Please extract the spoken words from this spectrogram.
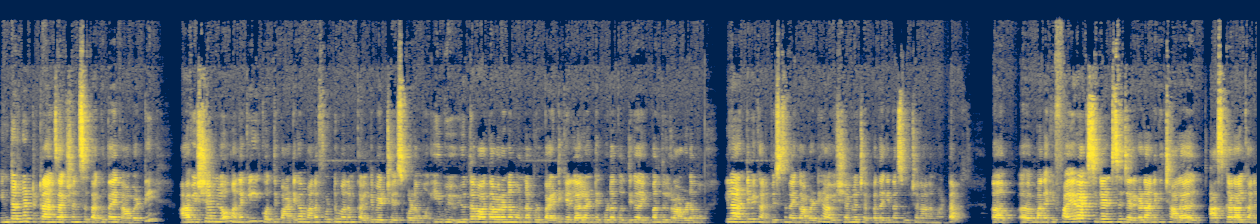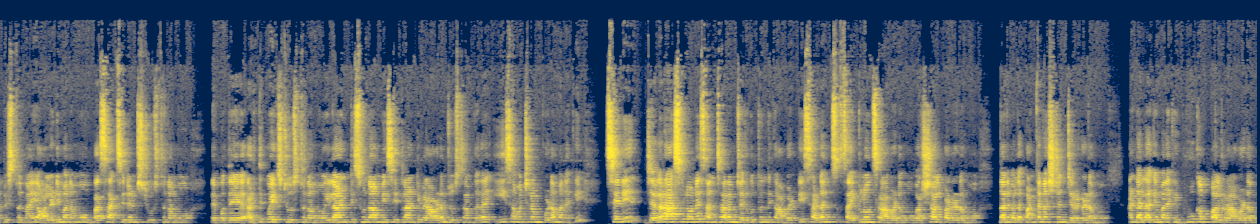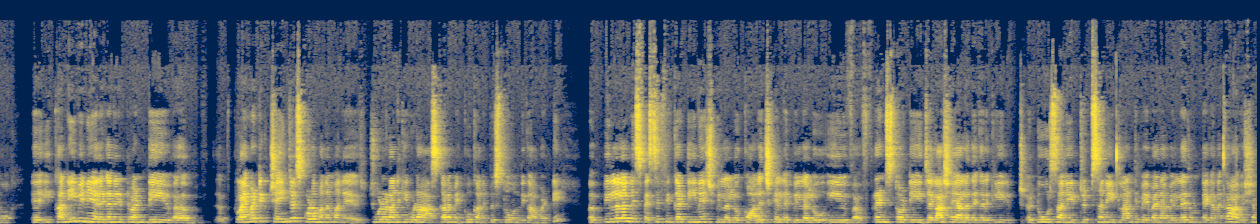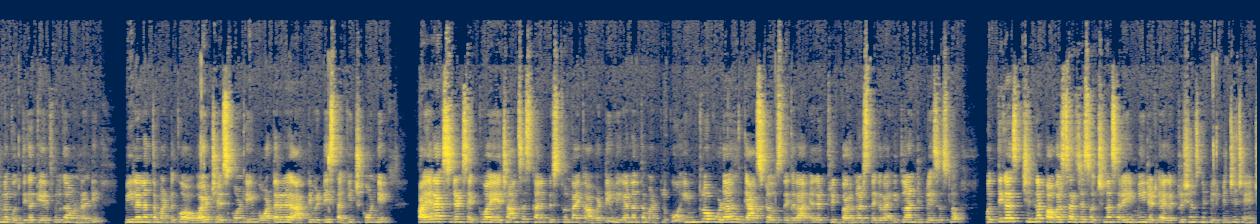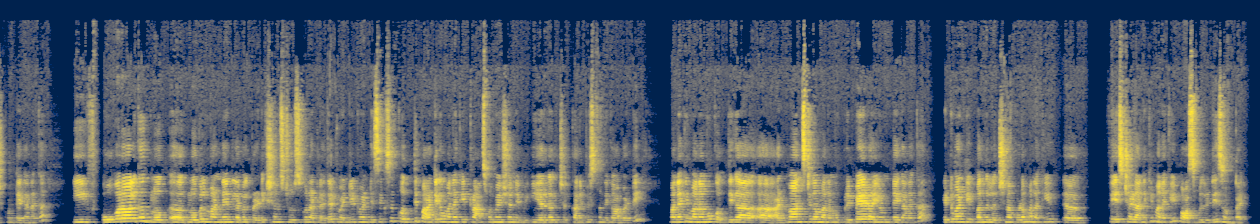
ఇంటర్నెట్ ట్రాన్సాక్షన్స్ తగ్గుతాయి కాబట్టి ఆ విషయంలో మనకి కొద్దిపాటిగా మన ఫుడ్ మనం కల్టివేట్ చేసుకోవడము ఈ యుద్ధ వాతావరణం ఉన్నప్పుడు బయటికి వెళ్ళాలంటే కూడా కొద్దిగా ఇబ్బందులు రావడము ఇలాంటివి కనిపిస్తున్నాయి కాబట్టి ఆ విషయంలో చెప్పదగిన సూచన అనమాట మనకి ఫైర్ యాక్సిడెంట్స్ జరగడానికి చాలా ఆస్కారాలు కనిపిస్తున్నాయి. ఆల్రెడీ మనము బస్ యాక్సిడెంట్స్ చూస్తున్నాము లేకపోతే క్వేక్స్ చూస్తున్నాము ఇలాంటి సునామీస్ ఇట్లాంటివి రావడం చూస్తున్నాం కదా. ఈ సంవత్సరం కూడా మనకి శని జలరాశిలోనే సంచారం జరుగుతుంది కాబట్టి సడన్ సైక్లోన్స్ రావడము వర్షాలు పడడము దానివల్ల పంట నష్టం జరగడము అండ్ అలాగే మనకి భూకంపాలు రావడము ఈ కనీ విని ఎరగనటువంటి క్లైమాటిక్ చేంజెస్ కూడా మనం అనే చూడడానికి కూడా ఆస్కారం ఎక్కువ కనిపిస్తూ ఉంది కాబట్టి పిల్లలని స్పెసిఫిక్గా టీనేజ్ పిల్లలు కాలేజ్కి వెళ్ళే పిల్లలు ఈ ఫ్రెండ్స్ తోటి జలాశయాల దగ్గరికి టూర్స్ అని ట్రిప్స్ అని ఇట్లాంటివి ఏవైనా వెళ్ళేది ఉంటే కనుక ఆ విషయంలో కొద్దిగా కేర్ఫుల్గా ఉండండి. వీలైనంత మటుకు అవాయిడ్ చేసుకోండి. వాటర్ యాక్టివిటీస్ తగ్గించుకోండి. ఫైర్ యాక్సిడెంట్స్ ఎక్కువ అయ్యే ఛాన్సెస్ కనిపిస్తున్నాయి కాబట్టి వీలైనంత మటుకు ఇంట్లో కూడా గ్యాస్ స్టవ్స్ దగ్గర ఎలక్ట్రిక్ బర్నర్స్ దగ్గర ఇట్లాంటి ప్లేసెస్లో కొద్దిగా చిన్న పవర్ సర్జెస్ వచ్చినా సరే ఇమీడియట్గా ఎలక్ట్రీషియన్స్ని పిలిపించి చేయించుకుంటే కనుక ఈ ఓవరాల్గా glo global mundane level predictions చూసుకున్నట్లయితే ట్వంటీ ట్వంటీ సిక్స్ కొద్దిపాటిగా మనకి ట్రాన్స్ఫర్మేషన్ ఇయర్గా కనిపిస్తుంది కాబట్టి మనకి మనము కొద్దిగా uh, అడ్వాన్స్డ్గా మనము ప్రిపేర్ అయి ఉంటే కనుక ఎటువంటి ఇబ్బందులు వచ్చినా కూడా మనకి uh, ఫేస్ చేయడానికి మనకి పాసిబిలిటీస్ ఉంటాయి.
